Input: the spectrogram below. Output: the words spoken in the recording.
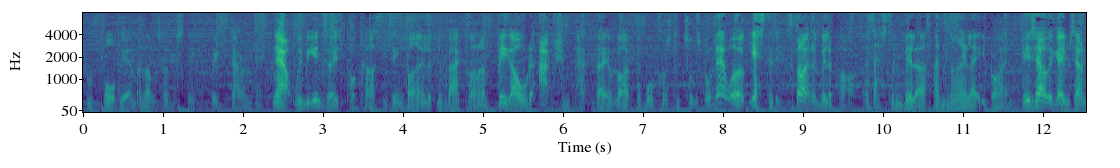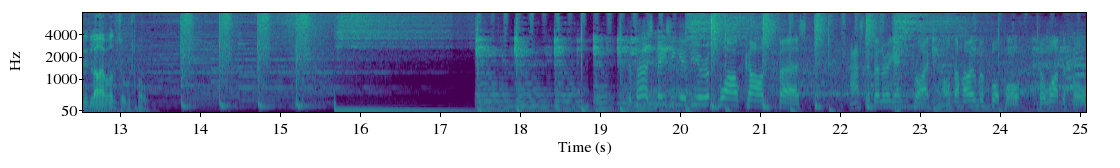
from 4pm alongside the sneaker freak Darren Beck. Now, we begin today's podcasty thing by looking back on a big old action-packed day of live football across the TalkSport network. Yesterday, starting at Villa Park, as Aston Villa annihilated Brighton. Here's how the game sounded live on TalkSport. The first meeting of Europe's wildcards first. Aston Villa against Brighton on the home of football, the wonderful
